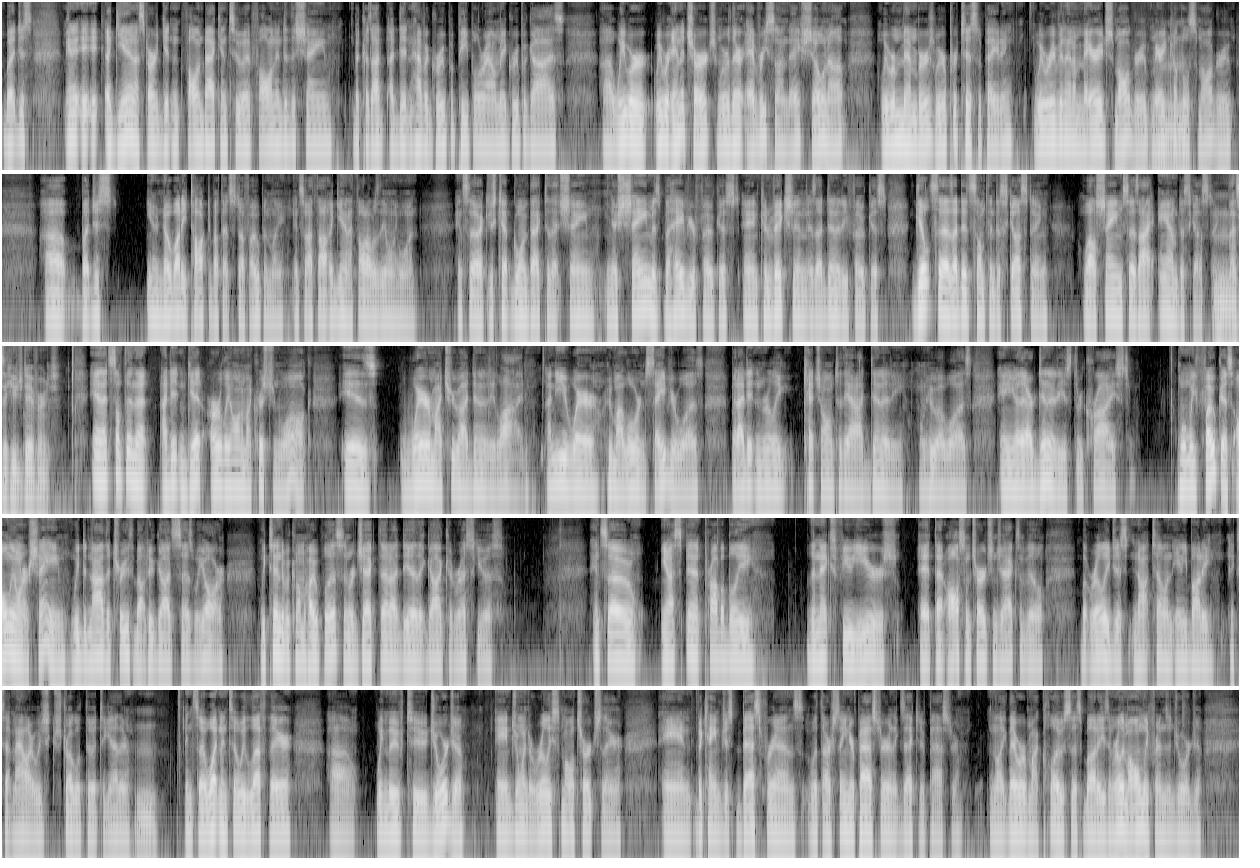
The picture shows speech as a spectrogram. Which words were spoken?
But just man, it, it again I started getting falling back into it, falling into the shame because I I didn't have a group of people around me, a group of guys. Uh, we were we were in a church. We were there every Sunday, showing up. We were members. We were participating. We were even in a marriage small group, married couple small group. Uh, but just you know, nobody talked about that stuff openly, and so I thought again, I thought I was the only one, and so I just kept going back to that shame. You know, shame is behavior focused, and conviction is identity focused. Guilt says I did something disgusting, while shame says I am disgusting. Mm, that's a huge difference. And that's something that I didn't get early on in my Christian walk is where my true identity lied. I knew where who my Lord and Savior was, but I didn't really catch on to that identity on who I was. And you know, our identity is through Christ. When we focus only on our shame, we deny the truth about who God says we are. We tend to become hopeless and reject that idea that God could rescue us. And so, you know, I spent probably the next few years at that awesome church in Jacksonville, but really just not telling anybody except Mallory. We just struggled through it together. Mm. And so it wasn't until we left there, uh, we moved to Georgia and joined a really small church there and became just best friends with our senior pastor and executive pastor. And like they were my closest buddies and really my only friends in Georgia.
